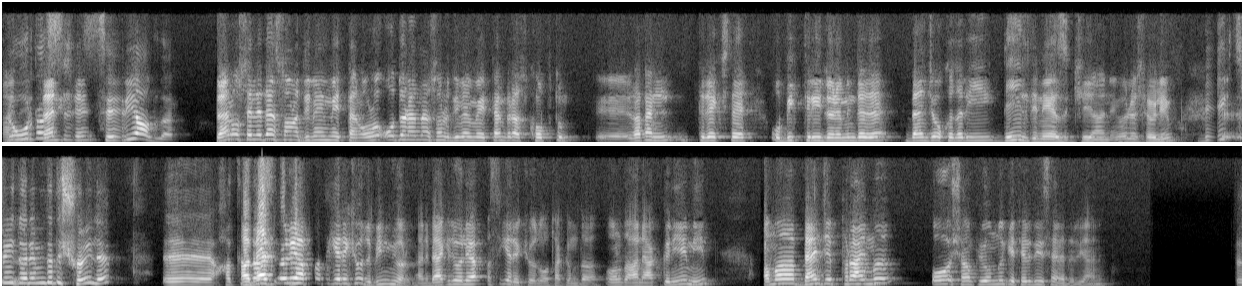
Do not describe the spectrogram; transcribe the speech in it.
Aynen. Ve oradan Ben se- işte- seriyi aldılar. Ben o seneden sonra Dwayne Wade'den, o, o dönemden sonra Dwayne Wade'den biraz koptum. Ee, zaten direkt işte o Big Three döneminde de bence o kadar iyi değildi ne yazık ki yani öyle söyleyeyim. Big Three döneminde de şöyle e, Ha, hatırlarsın. belki de öyle yapması gerekiyordu bilmiyorum. Hani belki de öyle yapması gerekiyordu o takımda. Onu da hani hakkını yemeyeyim. Ama bence Prime'ı o şampiyonluğu getirdiği senedir yani. e,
